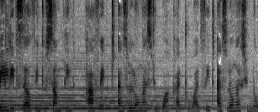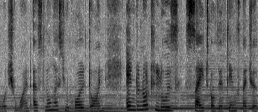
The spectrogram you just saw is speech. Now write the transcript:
build itself into something perfect as long as you work hard towards it, as long as you know what you want, as long as you hold on and do not lose sight of the things that you're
